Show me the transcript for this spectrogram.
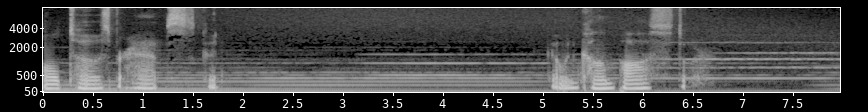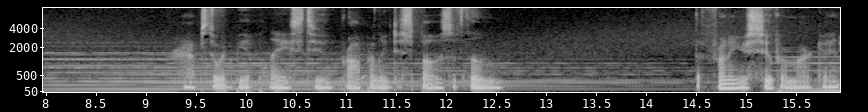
Old toes, perhaps, could go in compost, or perhaps there would be a place to properly dispose of them. at The front of your supermarket.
